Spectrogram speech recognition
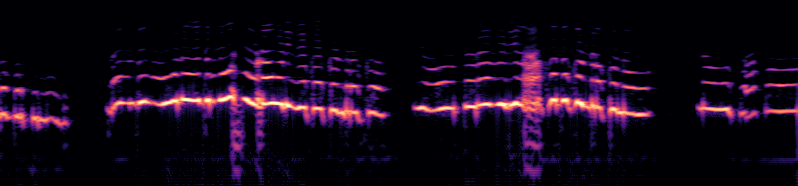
ಇಷ್ಟಪಡ್ತೀನಿ ನಿಮಗೆ. ನಮ್ದು ಮೂಲ ಅಂದ್ರೂ ನೋಡ ಹೊಡಿಬೇಕಾ ಕಂಡ್ರಕ್ಕ ಯಾವ ಥರ ವಿಡಿಯೋ ಹಾಕೋದು ಕಂಡ್ರಕ್ಕ ನಾವು. ನಾವು ಸಾಕಾಗ್ಬಿಟ್ಟೈತೆ.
